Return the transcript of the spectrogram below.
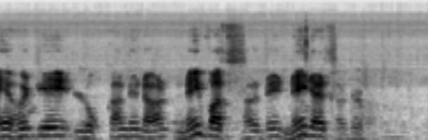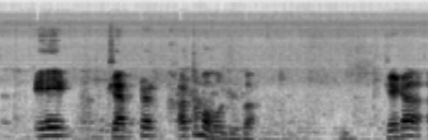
ਇਹੋ ਜਿਹੇ ਲੋਕਾਂ ਦੇ ਨਾਲ ਨਹੀਂ ਵੱਸ ਸਕਦੇ ਨਹੀਂ ਰਹਿ ਸਕਦੇ। ਇਹ ਚੈਪਟਰ ਖਤਮ ਹੋ ਜਾਊਗਾ। ਜਿਹੜਾ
